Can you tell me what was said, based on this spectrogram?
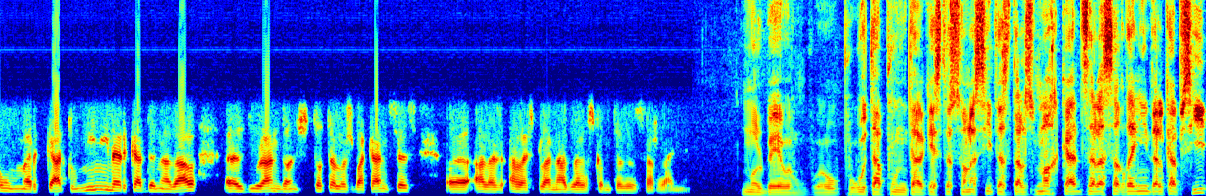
un mercat, un mini mercat de Nadal eh, durant doncs, totes les vacances eh, a l'esplanada de les Comtes de Cerdanya. Molt bé, ho heu pogut apuntar. Aquestes són les cites dels mercats a la Cerdanya i del Capcí.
